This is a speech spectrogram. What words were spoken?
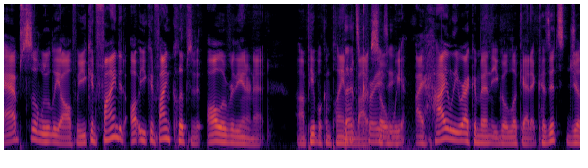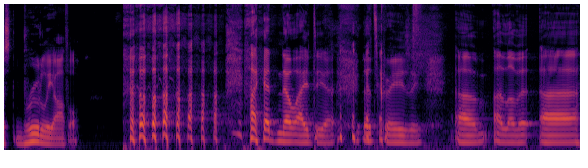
absolutely awful. You can find it. All, you can find clips of it all over the internet. Uh, people complaining That's about it. So we, I highly recommend that you go look at it because it's just brutally awful. I had no idea. That's crazy. Um, I love it. Uh,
